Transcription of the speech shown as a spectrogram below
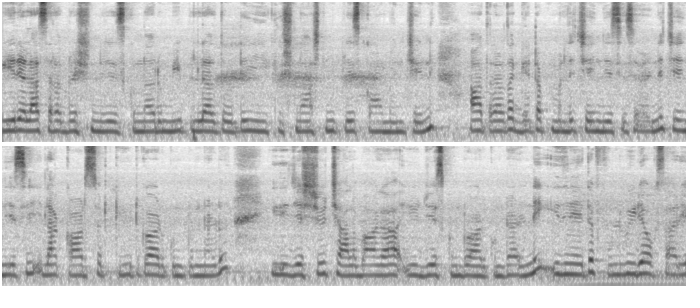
మీరు ఎలా సెలబ్రేషన్ చేసుకున్నారు? మీ పిల్లలతోటి ఈ కృష్ణాష్టమి ప్లీజ్ కామెంట్ చేయండి. ఆ తర్వాత గెటప్ మళ్ళీ చేంజ్ చేసేసాడండి. చేంజ్ చేసి ఇలా కార్డ్స్ తోటి క్యూట్గా ఆడుకుంటున్నాడు. ఇది జస్ట్ చాలా బాగా యూజ్ చేసుకుంటూ ఆడుకుంటాడండి. ఇది నేనైతే ఫుల్ వీడియో ఒకసారి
